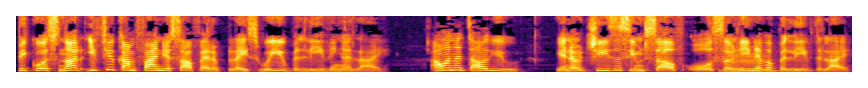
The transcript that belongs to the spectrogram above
Because not if you come find yourself at a place where you're believing a lie, I want to tell you, you know, Jesus himself also, he mm. never believed a lie.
